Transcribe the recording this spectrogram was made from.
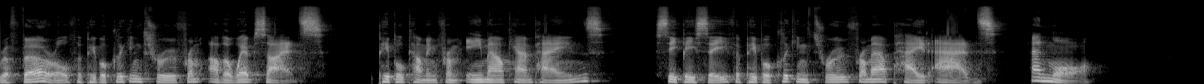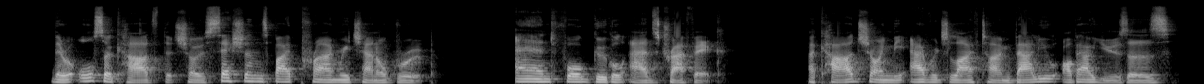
referral for people clicking through from other websites, people coming from email campaigns, CPC for people clicking through from our paid ads, and more. There are also cards that show sessions by primary channel group, and for Google Ads traffic. A card showing the average lifetime value of our users,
